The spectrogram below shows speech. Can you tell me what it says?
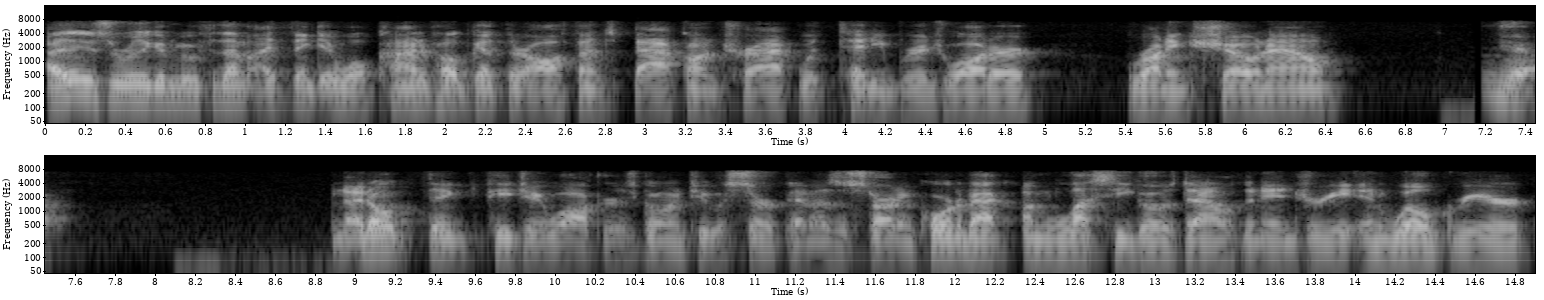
I think it's a really good move for them. I think it will kind of help get their offense back on track with Teddy Bridgewater running show now. Yeah. And I don't think PJ Walker is going to usurp him as a starting quarterback unless he goes down with an injury and Will Grier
